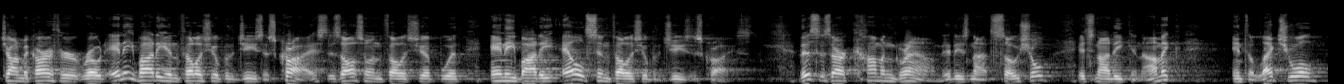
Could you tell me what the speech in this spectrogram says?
John MacArthur wrote, Anybody in fellowship with Jesus Christ is also in fellowship with anybody else in fellowship with Jesus Christ. This is our common ground. It is not social, it's not economic, intellectual,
